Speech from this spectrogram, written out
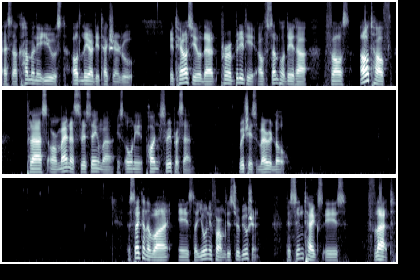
as a commonly used outlier detection rule. It tells you that probability of sample data falls out of plus or minus 3 sigma is only 0.3%, which is very low. The second one is the uniform distribution. The syntax is flat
